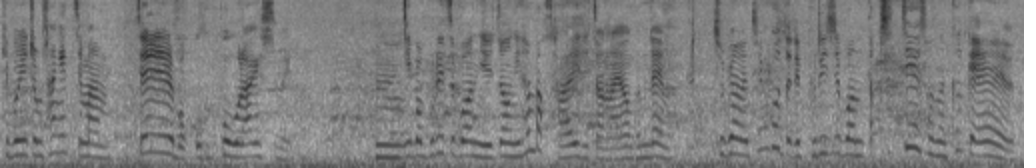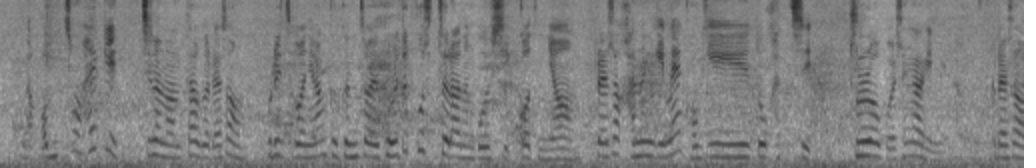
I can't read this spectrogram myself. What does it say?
기분이 좀 상했지만 젤리를 먹고 극복을 하겠습니다. 음, 이번 브리즈번 일정이 3박 4일이잖아요. 근데 주변에 친구들이 브리즈번 딱 시티에서는 크게 막 엄청 할 게 있지는 않다 그래서 브리즈번이랑 그 근처에 골드코스트라는 곳이 있거든요. 그래서 가는 김에 거기도 같이 둘러볼 생각입니다. 그래서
